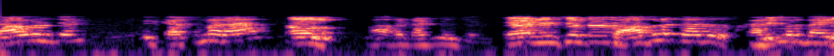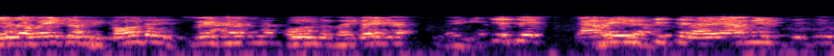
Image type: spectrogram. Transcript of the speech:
రావులు కస్టమరా? అవును? షాపులో కాదు కస్టమర్ బయట. కౌంటర్ బయట. కౌంటర్ బయట. బయట. ఇచ్చేసి యాభై వేలు ఇచ్చేసిరా, యాభై వేలు ఇచ్చేసి.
